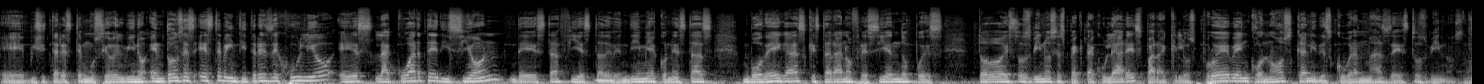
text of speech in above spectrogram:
Eh, visitar este Museo del Vino. Entonces, este 23 de julio es la cuarta edición de esta fiesta de vendimia con estas bodegas que estarán ofreciendo pues todos estos vinos espectaculares para que los prueben, conozcan y descubran más de estos vinos, ¿no?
